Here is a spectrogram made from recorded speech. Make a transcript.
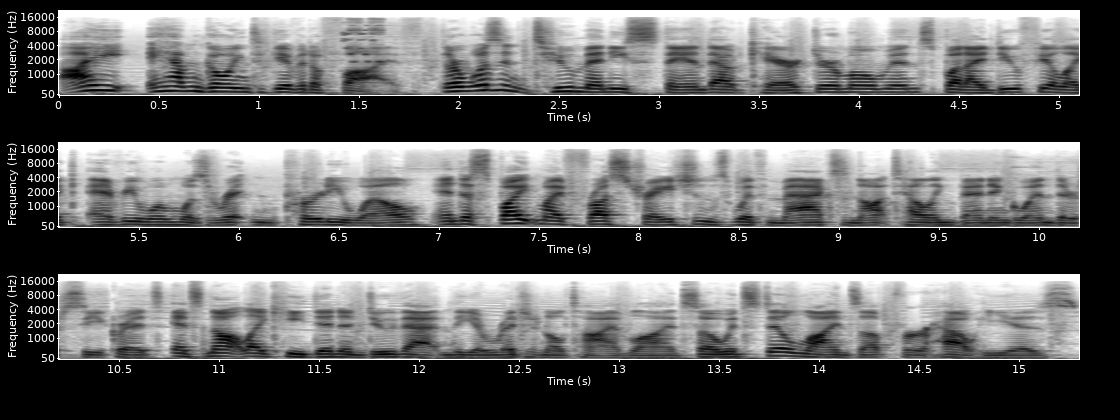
I am going to give it a 5. There wasn't too many standout character moments, but I do feel like everyone was written pretty well, and despite my frustrations with Max not telling Ben and Gwen their secrets, it's not not like he didn't do that in the original timeline, so it still lines up for how he is.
